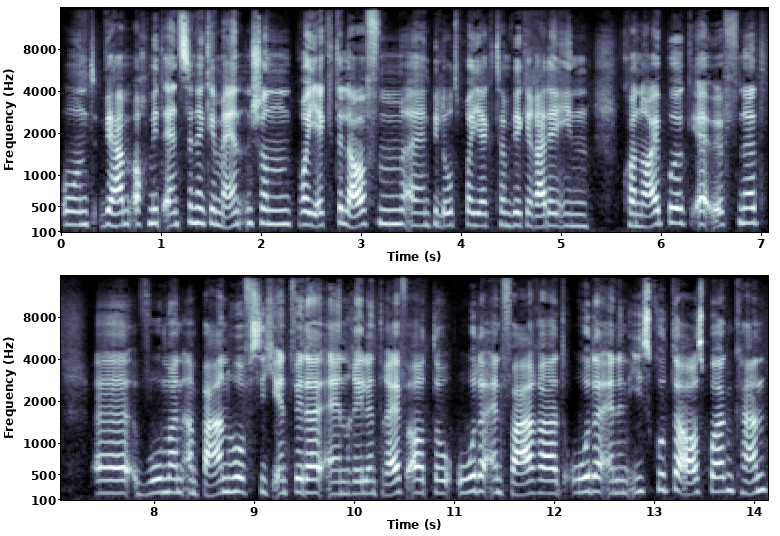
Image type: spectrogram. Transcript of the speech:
und wir haben auch mit einzelnen Gemeinden schon Projekte laufen. Ein Pilotprojekt haben wir gerade in Korneuburg eröffnet, äh, wo man am Bahnhof sich entweder ein Rail-and-Drive-Auto oder ein Fahrrad oder einen E-Scooter ausborgen kann,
